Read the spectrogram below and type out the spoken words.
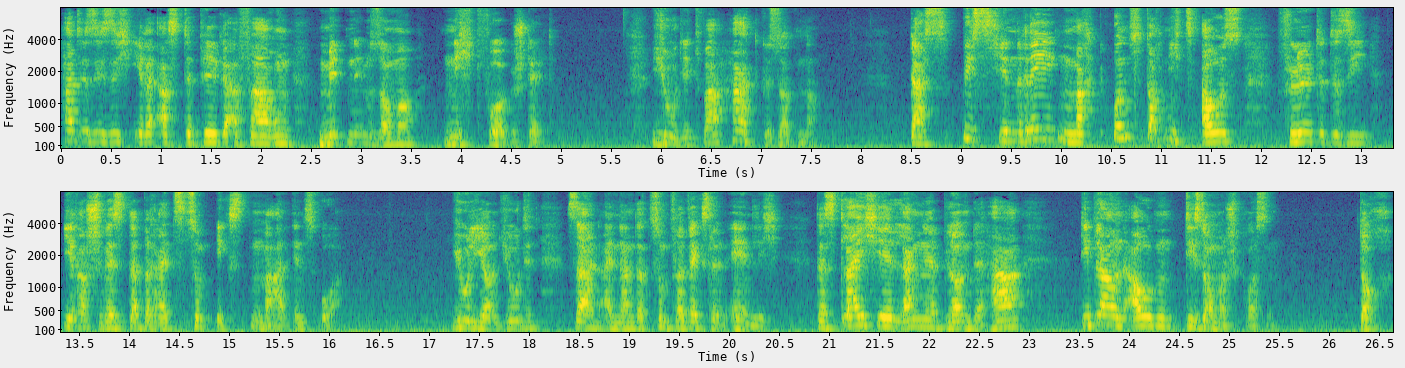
hatte sie sich ihre erste Pilgererfahrung mitten im Sommer nicht vorgestellt. Judith war hartgesottener. Das bisschen Regen macht uns doch nichts aus, flötete sie ihrer Schwester bereits zum x-ten Mal ins Ohr. Julia und Judith sahen einander zum Verwechseln ähnlich. Das gleiche lange blonde Haar, die blauen Augen, die Sommersprossen. Doch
